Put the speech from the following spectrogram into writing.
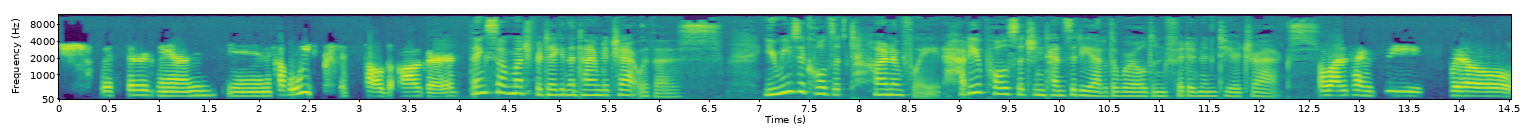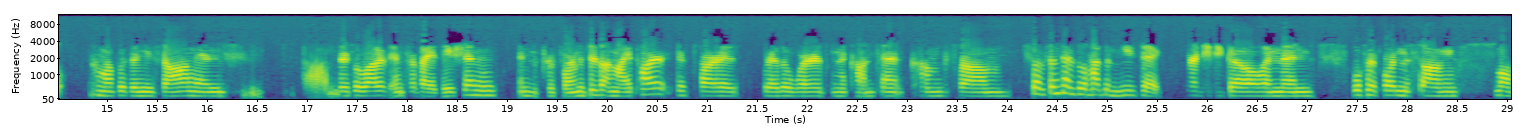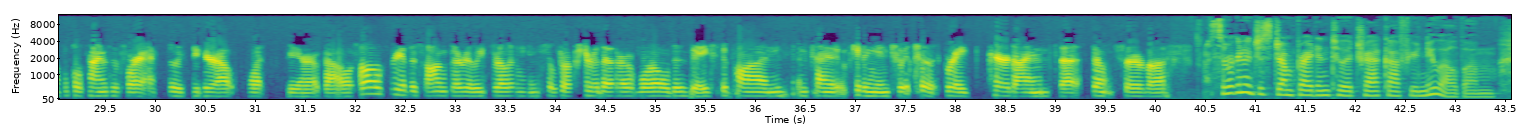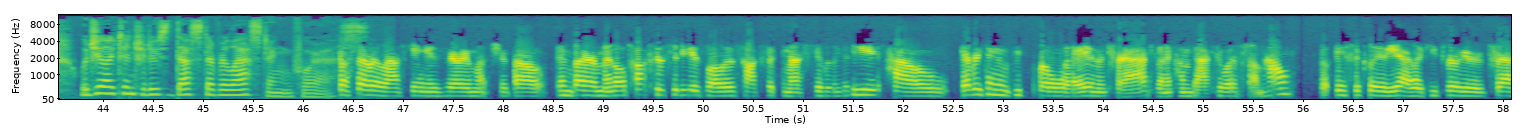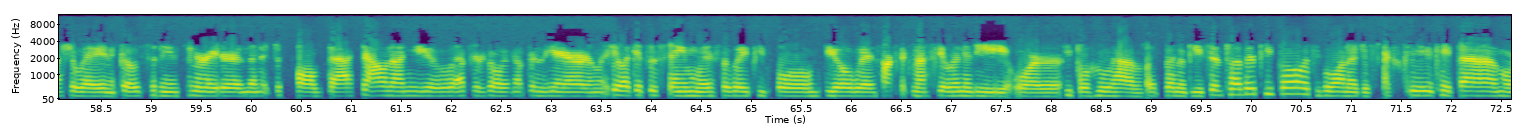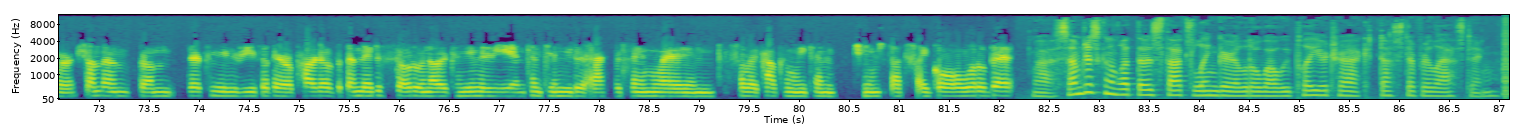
with Third Man in a couple weeks. It's called Auger. Thanks so much for taking the time to chat with us. Your music holds a ton of weight. How do you pull such intensity out of the world and fit it into your tracks? A lot of times we will come up with a new song and um, there's a lot of improvisation in the performances on my part as far as where the words and the content come from. So sometimes we'll have the music ready to go and then we'll perform the songs multiple times before I actually figure out what they're about. All three of the songs are really thrilling in the structure that our world is based upon and kind of getting into it to break paradigms that don't serve us. So we're going to just jump right into a track off your new album. Would you like to introduce Dust Everlasting for us? Dust Everlasting is very much about environmental toxicity as well as toxic masculinity, how everything we throw away in the trash is going to come back to us somehow. But basically, yeah, like you throw your trash away and it goes to the incinerator and then it just falls back down on you after going up in the air. And like, I feel like it's the same with the way people deal with toxic masculinity or people who have like been abusive to other people. If People want to just excommunicate them or shun them from their communities that they're a part of, but then they just go to another community and continue to act the same way. And so like, how can we can change that cycle a little bit. Wow. So I'm just going to let those thoughts linger a little while we play your track, Dust Everlasting.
